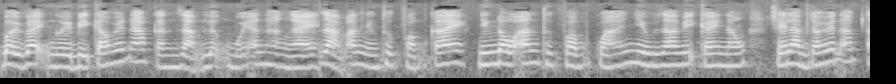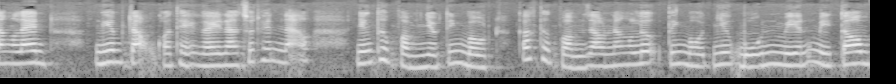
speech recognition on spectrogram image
Bởi vậy, người bị cao huyết áp cần giảm lượng muối ăn hàng ngày, giảm ăn những thực phẩm cay. Những đồ ăn thực phẩm quá nhiều gia vị cay nóng sẽ làm cho huyết áp tăng lên, nghiêm trọng có thể gây ra xuất huyết não những thực phẩm nhiều tinh bột, các thực phẩm giàu năng lượng tinh bột như bún, miến, mì tôm,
